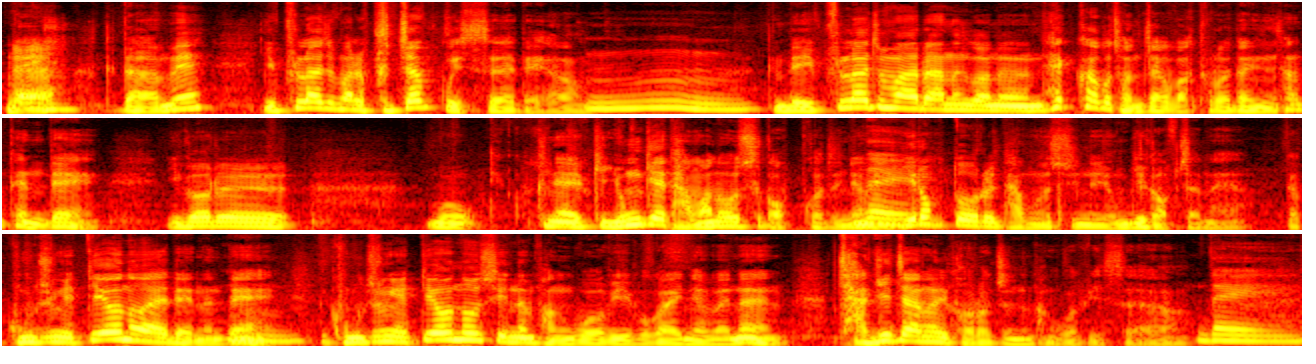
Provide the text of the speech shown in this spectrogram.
네. 네. 그 다음에 이 플라즈마를 붙잡고 있어야 돼요. 음. 근데 이 플라즈마라는 거는 핵하고 전자가 막 돌아다니는 상태인데 이거를 뭐 그냥 이렇게 용기에 담아 놓을 수가 없거든요. 네. 1억 도를 담을 수 있는 용기가 없잖아요. 그러니까 공중에 띄워 넣어야 되는데 음. 이 공중에 띄워 놓을 수 있는 방법이 뭐가 있냐면은 자기장을 걸어주는 방법이 있어요. 네.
